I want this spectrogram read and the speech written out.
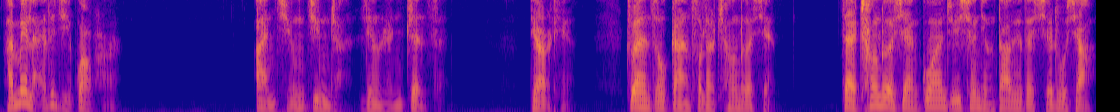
还没来得及挂牌。案情进展令人振奋。第二天，专案组赶赴了昌乐县，在昌乐县公安局刑警大队的协助下，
